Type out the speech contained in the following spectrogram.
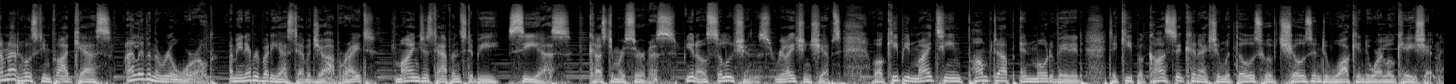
I'm not hosting podcasts, I live in the real world. I mean, everybody has to have a job, right? Mine just happens to be CS, customer service, you know, solutions, relationships, while keeping my team pumped up and motivated to keep a constant connection with those who have chosen to walk into our location.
